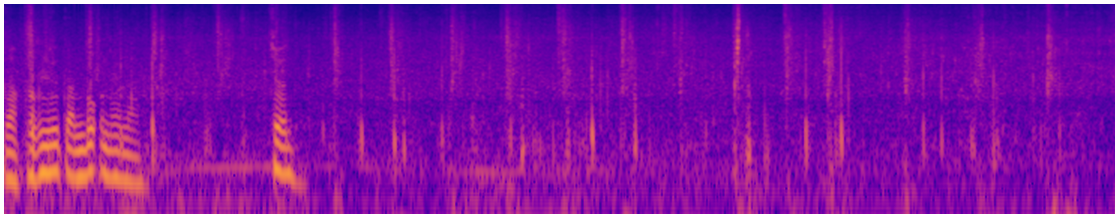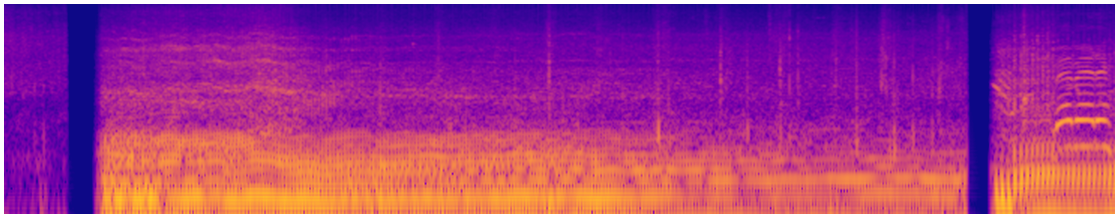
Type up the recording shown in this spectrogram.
Dọc hầu như toàn bộ này là Trơn. Youtube đây đi.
